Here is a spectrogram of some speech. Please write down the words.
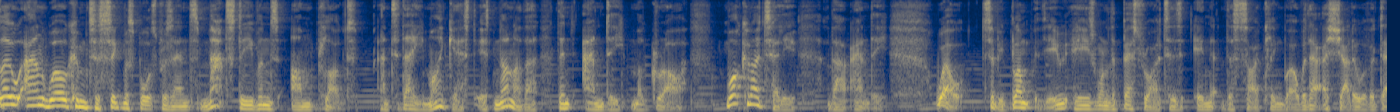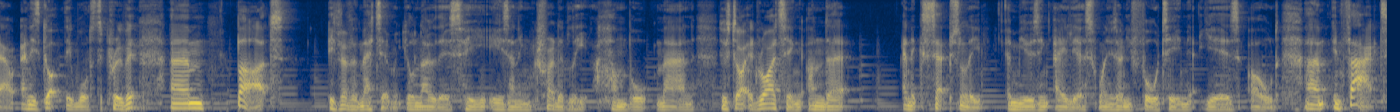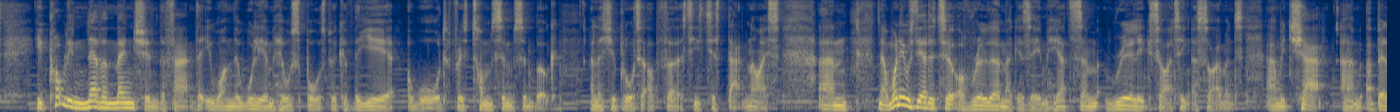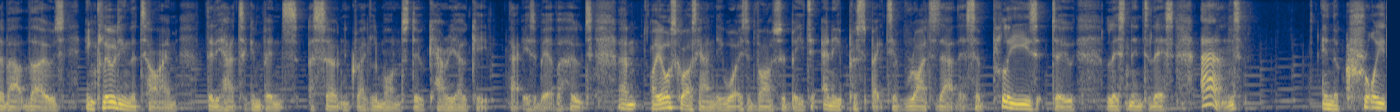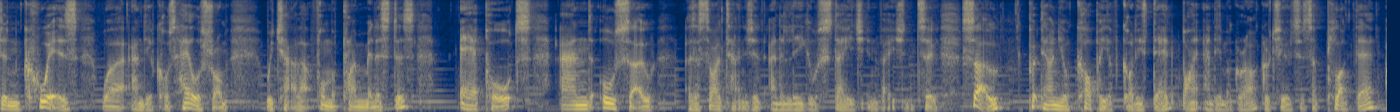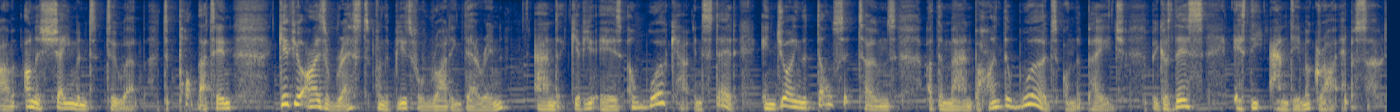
Hello and welcome to Sigma Sports Presents Matt Stevens Unplugged. And today, my guest is none other than Andy McGrath. What can I tell you about Andy? Well, to be blunt with you, he's one of the best writers in the cycling world, without a shadow of a doubt, and he's got the awards to prove it. Um, but if you've ever met him, you'll know this. He is an incredibly humble man who started writing under an exceptionally amusing alias when he was only 14 years old. Um, in fact, he'd probably never mentioned the fact that he won the William Hill Sportsbook of the Year award for his Tom Simpson book, unless you brought it up first. He's just that nice. Um, now, when he was the editor of Rouleur magazine, he had some really exciting assignments, and we chat um, a bit about those, including the time that he had to convince a certain Greg LeMond to do karaoke. That is a bit of a hoot. Um, I also asked Andy what his advice would be to any prospective writers out there, so please do listen into this. And in the Croydon quiz, where Andy, of course, hails from, we chat about former prime ministers, airports, and also, as a side tangent, an illegal stage invasion too. So, put down your copy of God is Dead by Andy McGrath, gratuitous a plug there. I'm unashamed to uh, to pop that in. Give your eyes a rest from the beautiful writing therein. And give your ears a workout instead, enjoying the dulcet tones of the man behind the words on the page, because this is the Andy McGrath episode.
